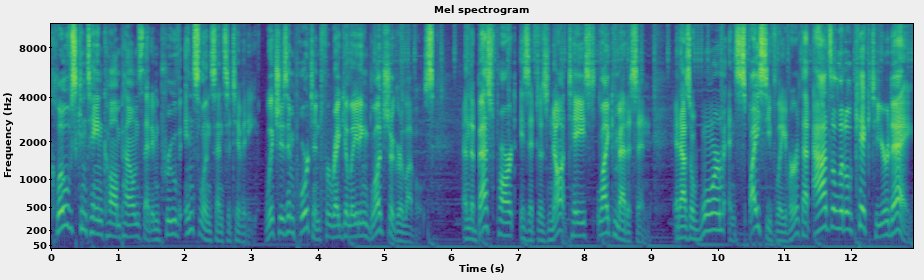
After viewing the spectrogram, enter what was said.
Cloves contain compounds that improve insulin sensitivity, which is important for regulating blood sugar levels. And the best part is it does not taste like medicine. It has a warm and spicy flavor that adds a little kick to your day.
